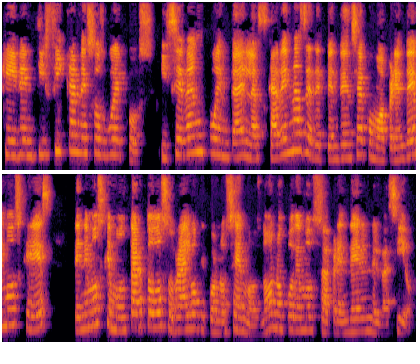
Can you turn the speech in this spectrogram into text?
que identifican esos huecos y se dan cuenta en las cadenas de dependencia, como aprendemos que es, tenemos que montar todo sobre algo que conocemos, ¿no? No podemos aprender en el vacío.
